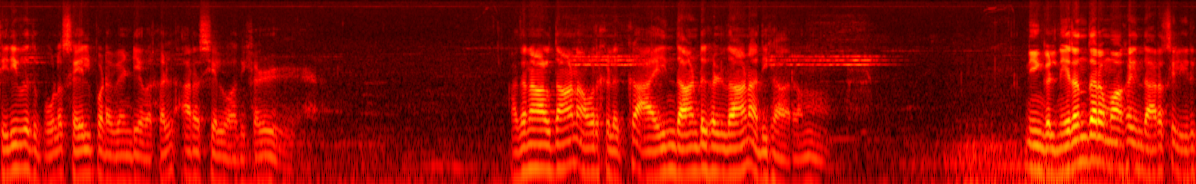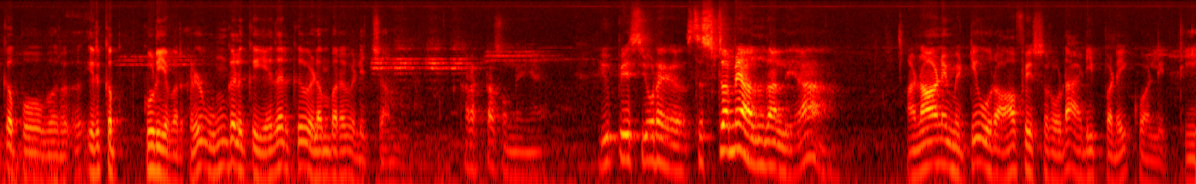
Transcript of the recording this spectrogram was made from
தெரிவது போல செயல்பட வேண்டியவர்கள் அரசியல்வாதிகள். அதனால்தான் அவர்களுக்கு ஐந்து ஆண்டுகள் தான் அதிகாரம். நீங்கள் நிரந்தரமாக இந்த அரசில் இருக்க போவர் இருக்கக்கூடியவர்கள் உங்களுக்கு எதற்கு விளம்பர வெளிச்சம்? கரெக்டாக சொன்னீங்க. யூபிஎஸ்சியோட சிஸ்டமே அதுதான் இல்லையா? அனானிமிட்டி ஒரு ஆஃபீஸரோட அடிப்படை குவாலிட்டி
